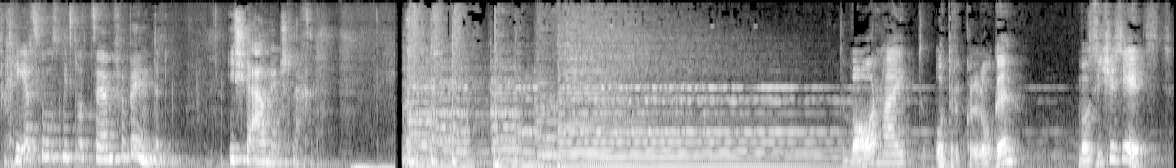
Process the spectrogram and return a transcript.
Verkehrshaus mit Luzern verbinden. Ist ja auch nicht schlecht. Die Wahrheit oder gelogen? Was ist es jetzt?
